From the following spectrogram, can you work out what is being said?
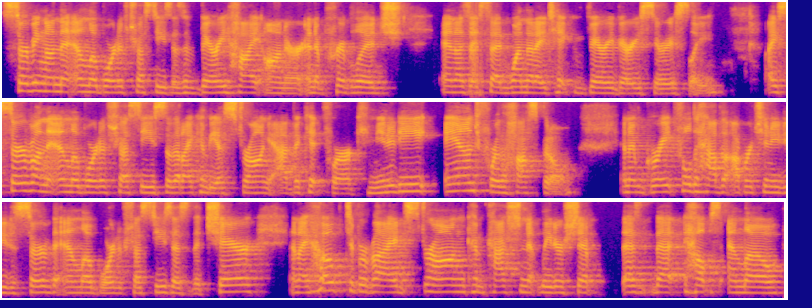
serving on the Enloe Board of Trustees is a very high honor and a privilege. And as I said, one that I take very, very seriously. I serve on the Enloe Board of Trustees so that I can be a strong advocate for our community and for the hospital. And I'm grateful to have the opportunity to serve the Enloe Board of Trustees as the chair. And I hope to provide strong, compassionate leadership as, that helps Enloe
